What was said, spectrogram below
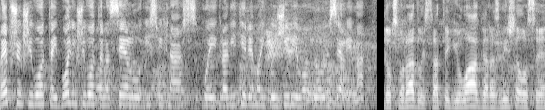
lepšeg života i boljih života na selu i svih nas koji gravitiramo i koji živimo u ovim selima. Dok smo radili strategiju laga, razmišljalo se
